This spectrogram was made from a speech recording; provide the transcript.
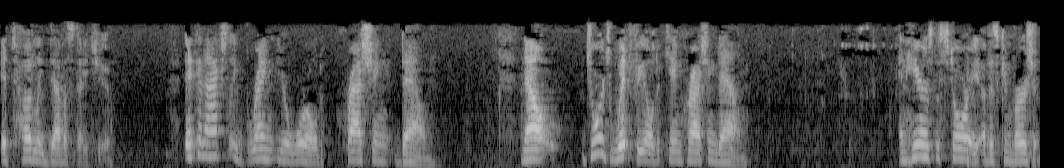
it totally devastates you. It can actually bring your world crashing down. Now, George Whitefield came crashing down. And here's the story of his conversion.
